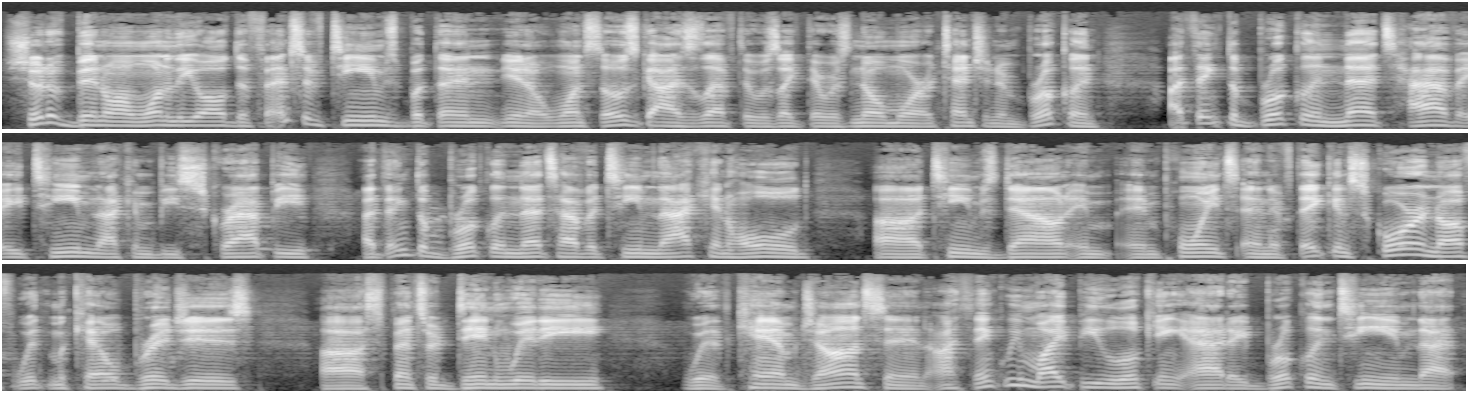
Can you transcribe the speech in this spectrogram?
should have been on one of the All Defensive teams. But then, you know, once those guys left, it was like there was no more attention in Brooklyn. I think the Brooklyn Nets have a team that can be scrappy. I think the Brooklyn Nets have a team that can hold uh, teams down in, in, points, and if they can score enough with Mikal Bridges, uh, Spencer Dinwiddie, with Cam Johnson, I think we might be looking at a Brooklyn team that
